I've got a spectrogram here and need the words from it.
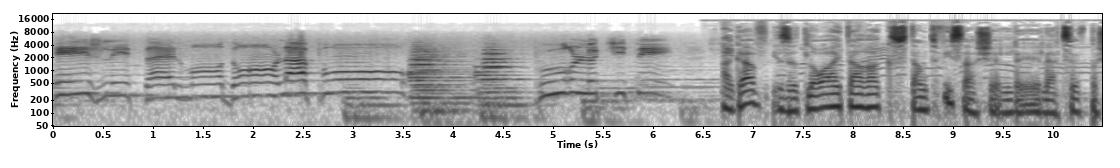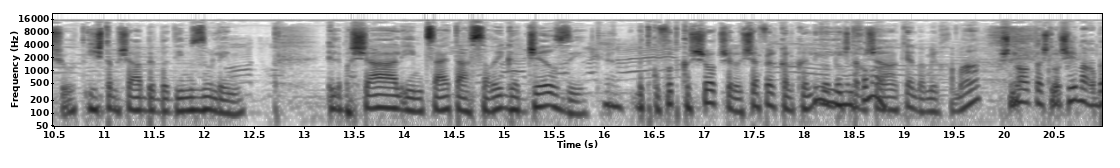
et je l'ai tellement dans la peau pour le quitter. אגב, זאת לא הייתה רק סתם תפיסה של אה, לעצב פשוט, היא השתמשה בבדים זולים. למשל, היא אימצה את הסריג הג'רזי, כן. בתקופות קשות של שפל כלכלי, היא. השתמשה, כן, במלחמה. שנות ה-30-40,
